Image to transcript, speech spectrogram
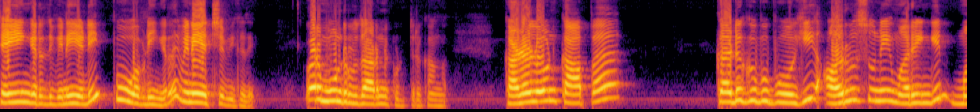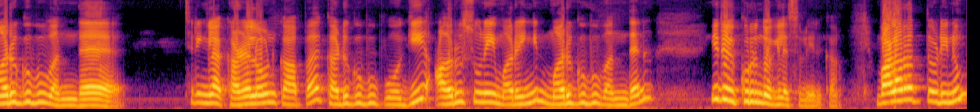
செய்ங்கிறது வினையடி பூ அப்படிங்கிறது வினையச்ச விகுதி. ஒரு மூன்று உதாரணம் கொடுத்துருக்காங்க. கழலோன் காப்ப கடுகுபு போகி அறுசுனை மருங்கின் மறுகுபு வந்த. சரிங்களா? கழலோன் காப்ப கடுகுபு போகி அறுசுனை மருங்கின் மறுகுபு வந்தன்னு இது குறுந்தொகையில் சொல்லியிருக்காங்க. வளரத்தொடினும்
